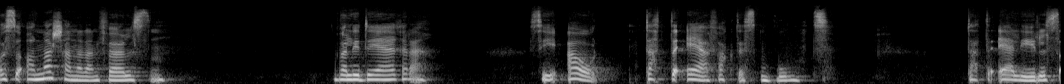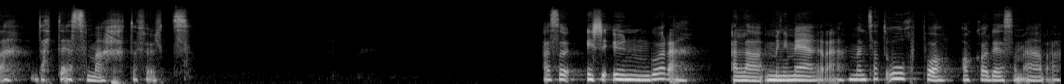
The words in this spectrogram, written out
Og så anerkjenne den følelsen. Validere det. Si 'au, dette er faktisk vondt'. Dette er lidelse. Dette er smertefullt. Altså, ikke unngå det eller minimere det, men sett ord på akkurat det som er der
